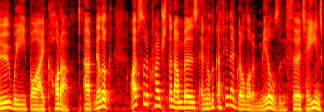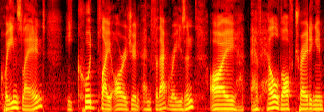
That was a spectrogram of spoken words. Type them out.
do we buy Cotter? Uh, now look. I've sort of crunched the numbers, and look, I think they've got a lot of middles and 13s. Queensland, he could play Origin, and for that reason, I have held off trading him.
